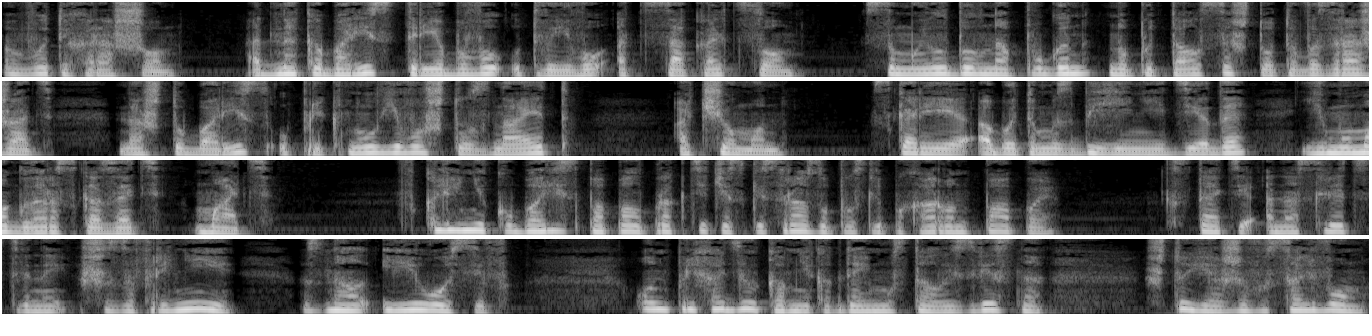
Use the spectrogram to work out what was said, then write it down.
«Вот и хорошо. Однако Борис требовал у твоего отца кольцо. Самуил был напуган, но пытался что-то возражать, на что Борис упрекнул его, что знает, о чем он. Скорее, об этом избиении деда ему могла рассказать мать. В клинику Борис попал практически сразу после похорон папы. Кстати, о наследственной шизофрении знал и Иосиф. Он приходил ко мне, когда ему стало известно, что я живу со львом,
